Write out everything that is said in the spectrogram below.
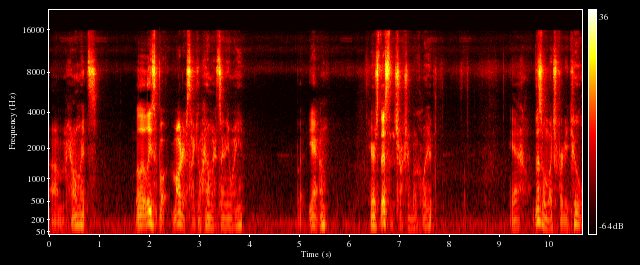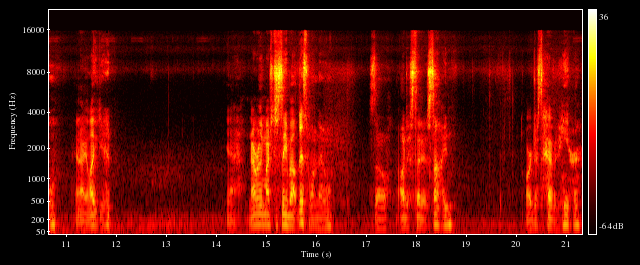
um, helmets. Well, at least motorcycle helmets anyway. But yeah, here's this instruction booklet. Yeah, this one looks pretty cool, and I like it. Yeah, not really much to say about this one though, so I'll just set it aside. Or just have it here.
